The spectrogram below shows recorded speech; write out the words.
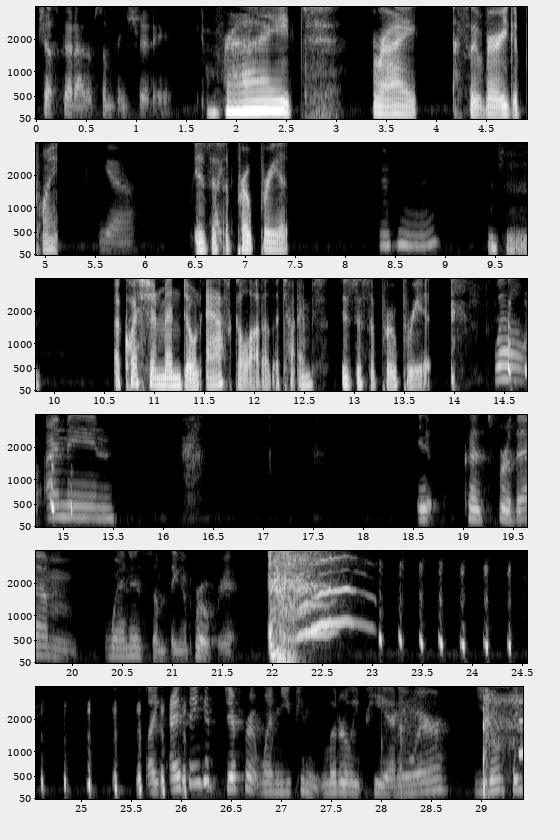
just got out of something shitty? Right. Right. That's a very good point. Yeah. Is this Like- appropriate? Mm-hmm. hmm A question men don't ask a lot of the times. Is this appropriate? Well, I mean, it because for them, when is something appropriate? Like, I think it's different when you can literally pee anywhere. You don't think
